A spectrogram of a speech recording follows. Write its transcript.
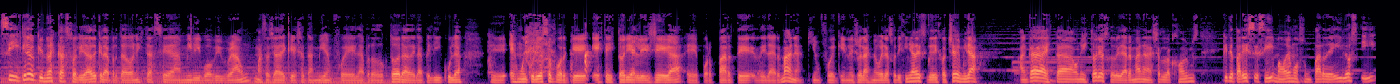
Sí, creo que no es casualidad que la protagonista sea Millie Bobby Brown, más allá de que ella también fue la productora de la película. Eh, es muy curioso porque esta historia le llega eh, por parte de la hermana, quien fue quien leyó las novelas originales y le dijo, che, mira, acá está una historia sobre la hermana de Sherlock Holmes. ¿Qué te parece si movemos un par de hilos y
